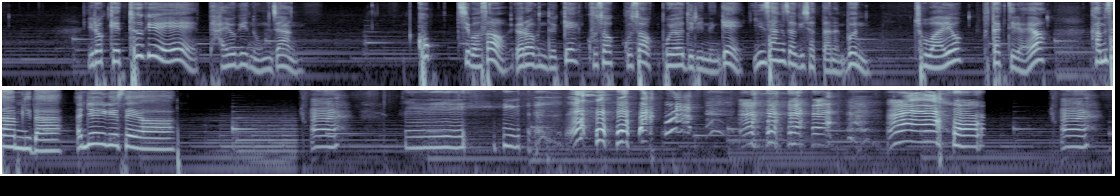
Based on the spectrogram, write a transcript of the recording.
이렇게 특유의 다육이 농장 콕 집어서 여러분들께 구석구석 보여드리는 게 인상적이셨다는 분 좋아요 부탁드려요. 감사합니다. 안녕히 계세요. 아, 음. 아, 아.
